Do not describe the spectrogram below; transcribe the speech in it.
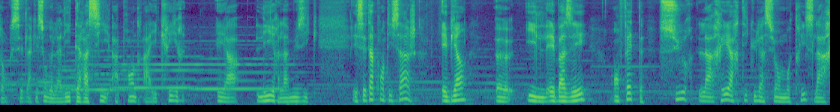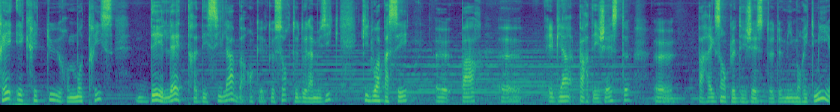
Donc c'est la question de la littératie, apprendre à écrire et à lire la musique. Et cet apprentissage, eh bien, euh, il est basé en fait sur la réarticulation motrice, la réécriture motrice des lettres, des syllabes en quelque sorte de la musique qui doit passer euh, par, euh, eh bien, par des gestes, euh, par exemple des gestes de mimorythmie,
